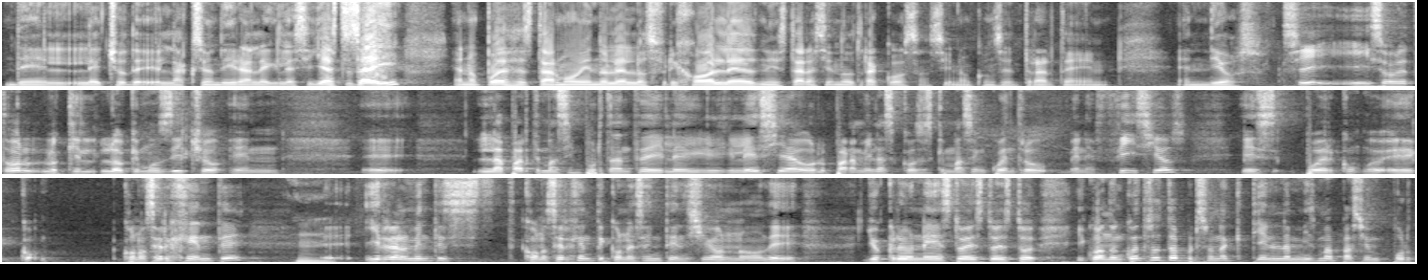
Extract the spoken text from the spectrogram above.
del hecho de la acción de ir a la iglesia. Ya estás ahí, ya no puedes estar moviéndole los frijoles ni estar haciendo otra cosa, sino concentrarte en, en Dios. Sí, y sobre todo lo que, lo que hemos dicho en... Eh, la parte más importante de la iglesia, o para mí las cosas que más encuentro beneficios, es poder eh, conocer gente mm. eh, y realmente conocer gente con esa intención, ¿no? De yo creo en esto, esto, esto. Y cuando encuentras otra persona que tiene la misma pasión por,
